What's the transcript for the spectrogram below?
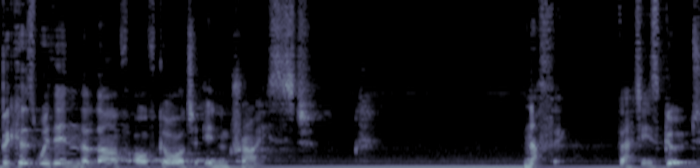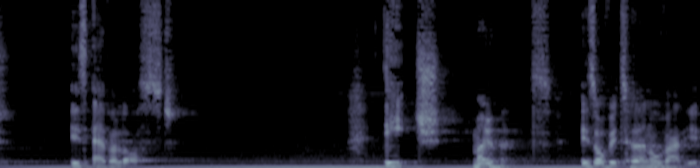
Because within the love of God in Christ, nothing that is good is ever lost. Each moment is of eternal value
